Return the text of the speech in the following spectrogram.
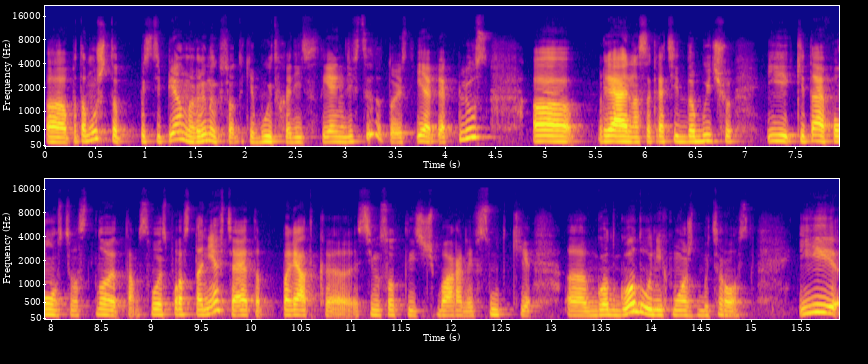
а, потому что постепенно рынок все-таки будет входить в состояние дефицита, то есть и ОПЕК+, плюс а, реально сократит добычу, и Китай полностью восстановит там свой спрос на нефть, а это порядка 700 тысяч баррелей в сутки год году у них может быть рост. И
